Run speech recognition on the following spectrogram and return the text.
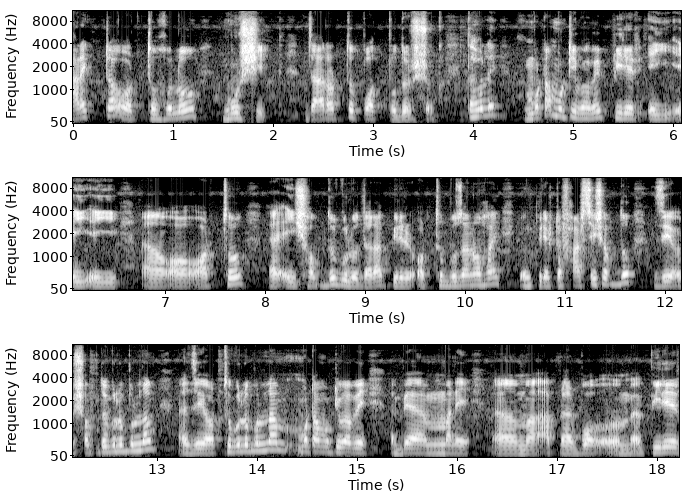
আরেকটা অর্থ হলো মুর্শিদ। যার অর্থ পথ প্রদর্শক। তাহলে মোটামুটিভাবে পীরের এই এই এই অর্থ এই শব্দগুলো দ্বারা পীরের অর্থ বোঝানো হয় এবং পীর একটা ফার্সি শব্দ, যে শব্দগুলো বললাম যে অর্থগুলো বললাম, মোটামুটিভাবে মানে আপনার পীরের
